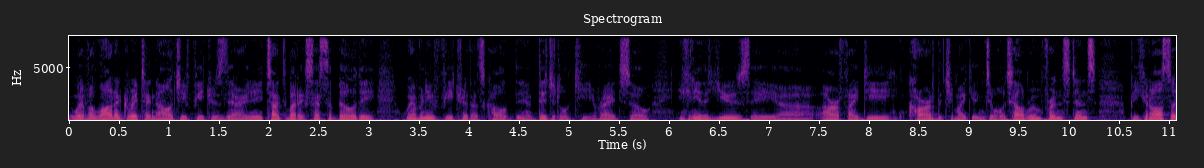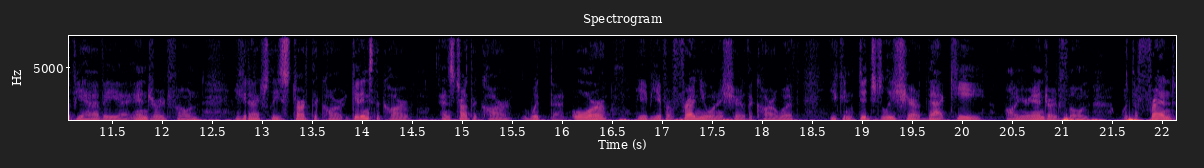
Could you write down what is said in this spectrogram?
We have a lot of great technology features there. And you talked about accessibility. We have a new feature that's called you know, digital key, right? So you can either use a uh, RFID card that you might get into a hotel room, for instance, but you can also, if you have a uh, Android phone, you can actually start the car, get into the car, and start the car with that. Or if you have a friend you want to share the car with, you can digitally share that key on your Android phone with a friend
